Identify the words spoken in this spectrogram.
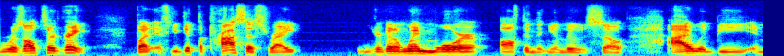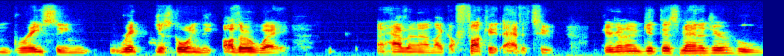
results are great, but if you get the process right, you're going to win more often than you lose. So I would be embracing Rick just going the other way, having a, like a fuck it attitude. You're going to get this manager who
